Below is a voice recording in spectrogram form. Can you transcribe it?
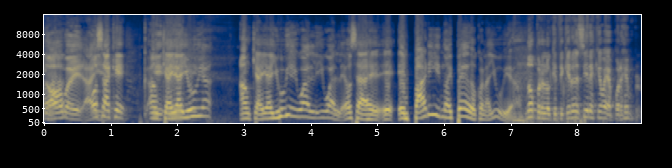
no, güey. O sea que, eh, aunque y- haya y- lluvia, aunque haya lluvia, igual, igual. O sea, eh, eh, el party no hay pedo con la lluvia. No, pero lo que te quiero decir es que, vaya, por ejemplo,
